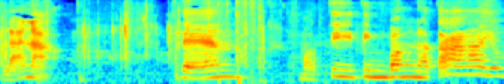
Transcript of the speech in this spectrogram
Wala na. Then, magtitimbang na tayo.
